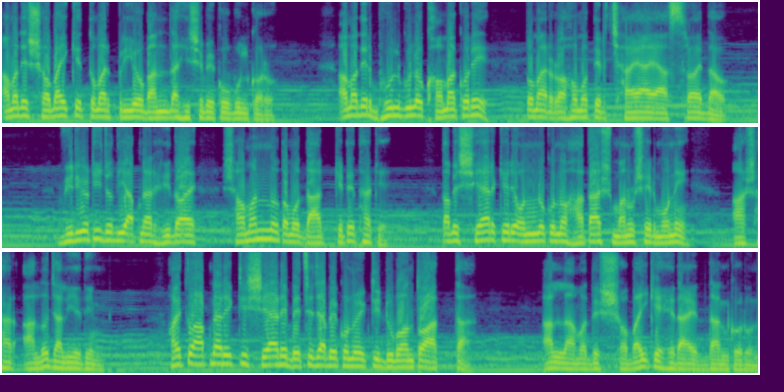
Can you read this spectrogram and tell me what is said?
আমাদের সবাইকে তোমার প্রিয় বান্দা হিসেবে কবুল করো। আমাদের ভুলগুলো ক্ষমা করে তোমার রহমতের ছায়ায় আশ্রয় দাও। ভিডিওটি যদি আপনার হৃদয় সামান্যতম দাগ কেটে থাকে, তবে শেয়ার করে অন্য কোনো হতাশ মানুষের মনে আশার আলো জ্বালিয়ে দিন। হয়তো আপনার একটি শেয়ারে বেঁচে যাবে কোনো একটি ডুবন্ত আত্মা। আল্লাহ আমাদের সবাইকে হেদায়েত দান করুন।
